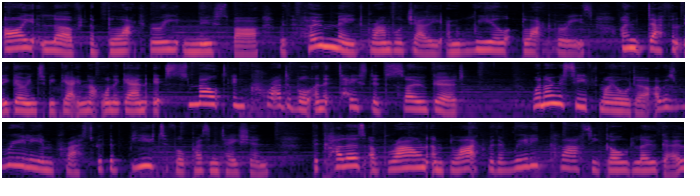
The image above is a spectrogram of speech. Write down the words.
I loved the blackberry mousse bar with homemade bramble jelly and real blackberries. I'm definitely going to be getting that one again. It smelt incredible and it tasted so good. When I received my order, I was really impressed with the beautiful presentation. The colours are brown and black with a really classy gold logo,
